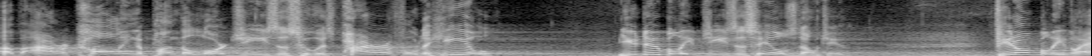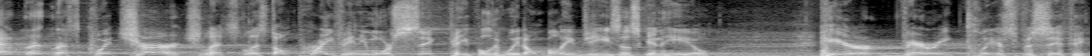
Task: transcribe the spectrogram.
of our calling upon the Lord Jesus, who is powerful to heal. You do believe Jesus heals, don't you? If you don't believe that, let, us quit church. Let's, let's don't pray for any more sick people if we don't believe Jesus can heal. Here, very clear, specific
